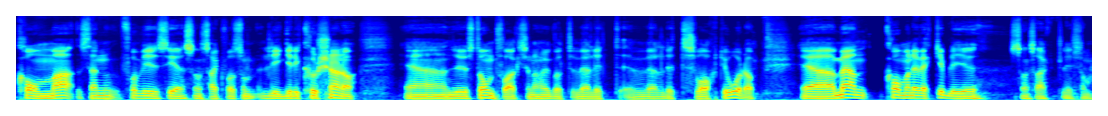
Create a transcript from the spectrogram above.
komma. Sen får vi se som sagt vad som ligger i kurserna. Då. Eh, Just de två aktierna har ju gått väldigt, väldigt svagt i år. Då. Eh, men kommande veckor blir ju som sagt liksom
